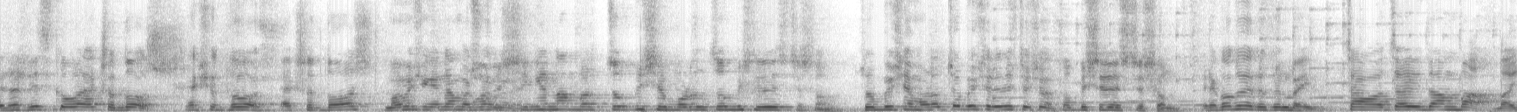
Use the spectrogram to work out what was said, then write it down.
এটা ডিসকভার একশো দশ। একশো দশ। একশো দশ। ময়মনসিং এর নাম্বার সহ সিং এর নাম্বার চব্বিশে মডেল চব্বিশ রেজিস্ট্রেশন চব্বিশে মডেল চব্বিশে রেজিস্ট্রেশন চব্বিশে রেজিস্ট্রেশন এটা কত চাইতেছেন ভাই? চাওয়া চাই দাম বাদ ভাই।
